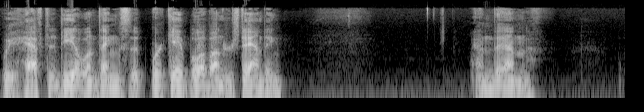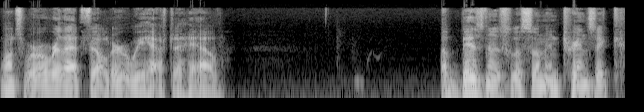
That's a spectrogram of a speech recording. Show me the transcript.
We have to deal in things that we're capable of understanding. And then once we're over that filter, we have to have a business with some intrinsic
